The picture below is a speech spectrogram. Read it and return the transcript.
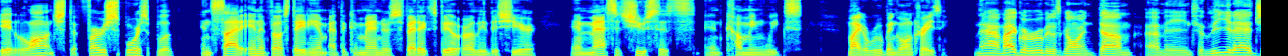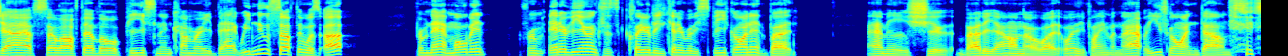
it launched the first sports book inside an NFL stadium at the Commanders FedEx Field early this year, and Massachusetts in coming weeks. Michael Rubin going crazy. Now, Michael Rubin is going dumb. I mean, to leave that job, sell off that little piece, and then come right back. We knew something was up from that moment from interviewing because clearly he couldn't really speak on it. But I mean, shoot, buddy, I don't know what what he playing Monopoly. He's going dumb. he's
